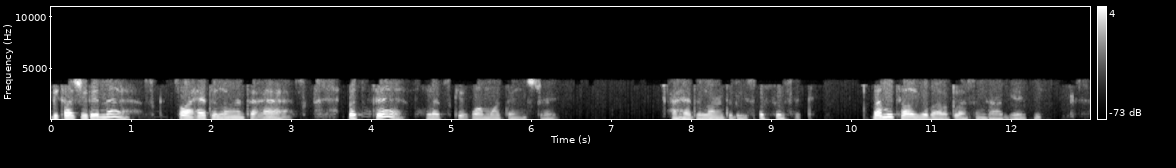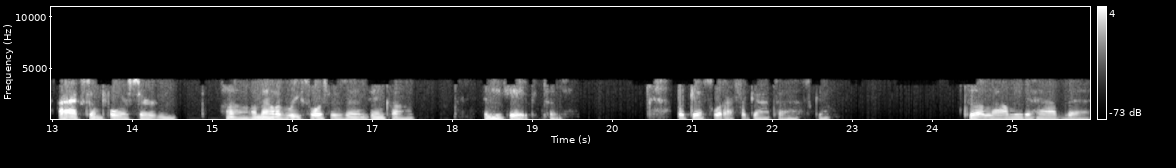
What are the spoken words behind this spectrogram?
because you didn't ask. So I had to learn to ask. But then let's get one more thing straight. I had to learn to be specific. Let me tell you about a blessing God gave me. I asked him for a certain uh, amount of resources and income, and he gave it to me. But guess what? I forgot to ask him to allow me to have that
